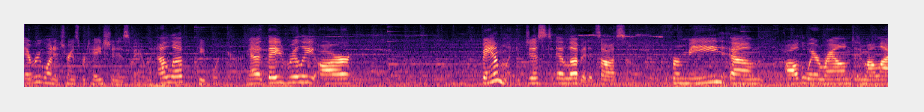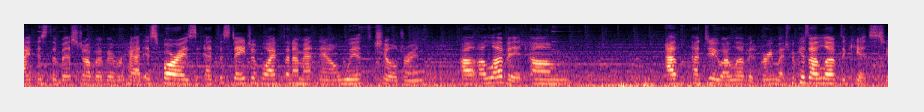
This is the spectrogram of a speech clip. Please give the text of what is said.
Everyone at Transportation is family. I love people here. They really are family. Just, I love it. It's awesome. For me, um, all the way around in my life is the best job I've ever had. As far as at the stage of life that I'm at now with children, I, I love it. Um, I, I, do. I love it very much because I love the kids too.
